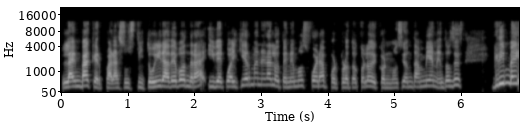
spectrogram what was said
linebacker para sustituir a Devondra y de cualquier manera lo tenemos fuera por protocolo de conmoción también. Entonces, Green Bay,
